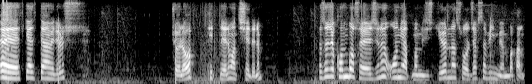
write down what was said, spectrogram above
Evet, geldik devam ediyoruz. Şöyle hop, kilitleyelim, ateş edelim. Kısaca combo sayacını 10 yapmamız istiyor. Nasıl olacaksa bilmiyorum, bakalım.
